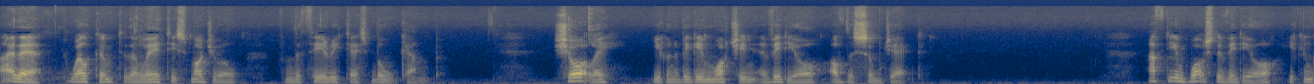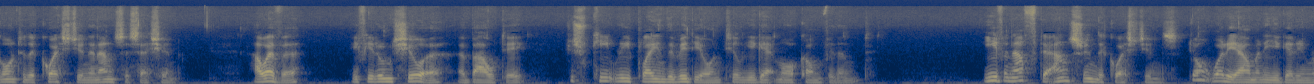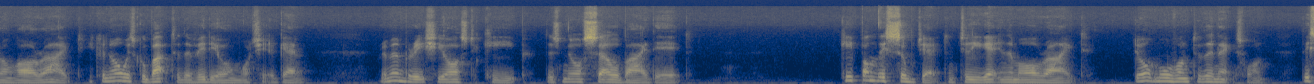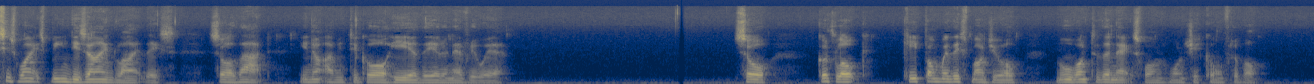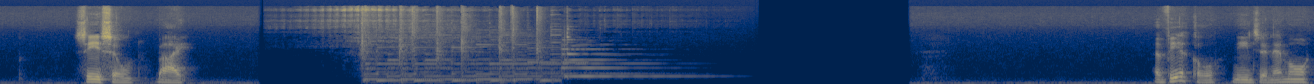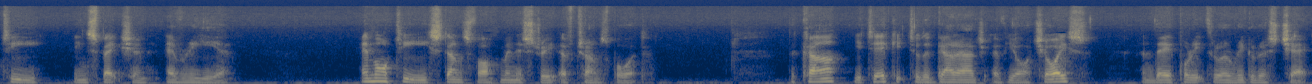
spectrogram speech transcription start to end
Hi there, welcome to the latest module from the Theory Test Bootcamp. Shortly, you're going to begin watching a video of the subject. After you've watched the video, you can go into the question and answer session. However, if you're unsure about it, just keep replaying the video until you get more confident. Even after answering the questions, don't worry how many you're getting wrong or right. You can always go back to the video and watch it again. Remember it's yours to keep. There's no sell by date. Keep on this subject until you're getting them all right. Don't move on to the next one. This is why it's been designed like this, so that you're not having to go here, there and everywhere. So, good luck, keep on with this module, move on to the next one once you're comfortable. See you soon, bye. A vehicle needs an MOT inspection every year. MOT stands for Ministry of Transport. The car, you take it to the garage of your choice and they put it through a rigorous check.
